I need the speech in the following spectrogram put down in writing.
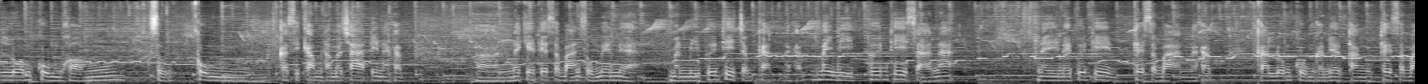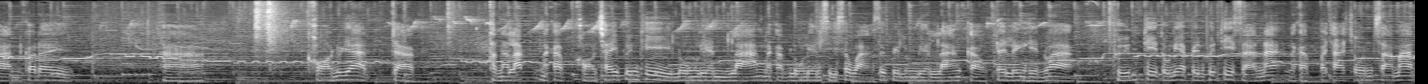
การรวมกลุ่มของกลุ่มกสิกรรมธรรมชาตินี่นะครับในเขตเทศบาลสูงเม่นเนี่ยมันมีพื้นที่จำกัดนะครับไม่มีพื้นที่สาธารณะในในพื้นที่เทศบาลนะครับ การรวมกลุ่มกันเนี่ยทางเทศบาลก็ได้ขออนุญาตจากธนรักษ์นะครับขอใช้พื้นที่โรงเรียนล้างนะครับโรงเรียนสีสว่าง ซึ่งเป็นโรงเรียนล้างเก่าได้เล็งเห็นว่าพื้นที่ตรงนี้เป็นพื้นที่สาธารณะนะครับประชาชนสามารถ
